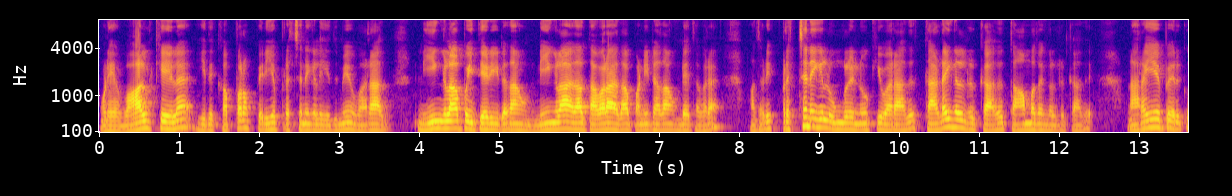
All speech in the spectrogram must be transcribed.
உங்களுடைய வாழ்க்கையில் இதுக்கப்புறம் பெரிய பிரச்சனைகள் எதுவுமே வராது. நீங்களாக போய் தேடிக்கிட்டு தான் உண்டு. நீங்களாக ஏதாவது தவறாக ஏதாவது பண்ணிட்டா தான் உண்டே தவிர மற்றபடி பிரச்சனைகள் உங்களை நோக்கி வராது. தடைகள் இருக்காது தாமதங்கள் இருக்காது. நிறைய பேருக்கு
